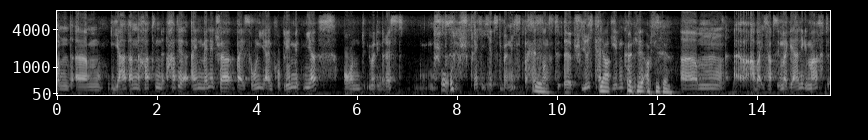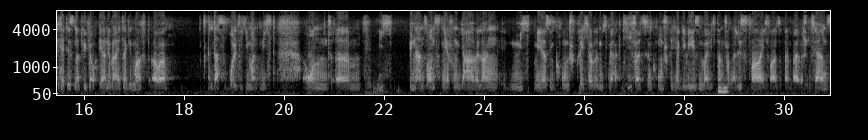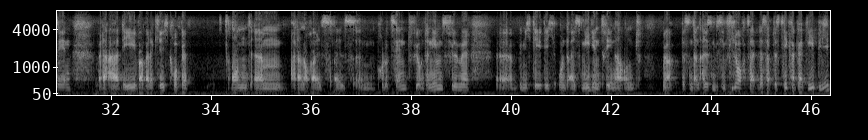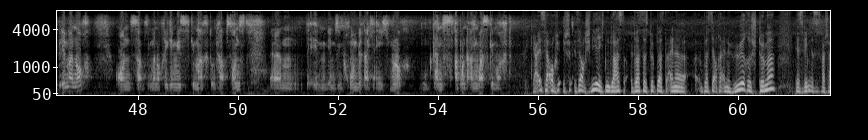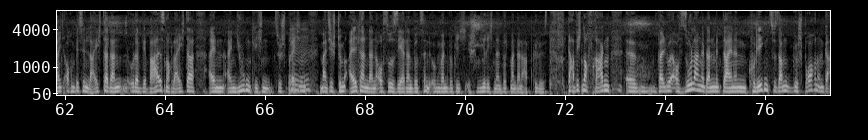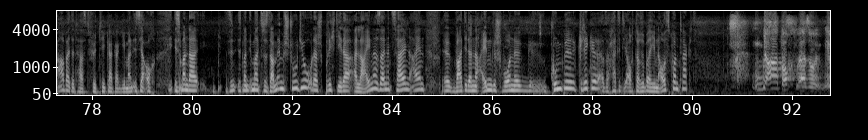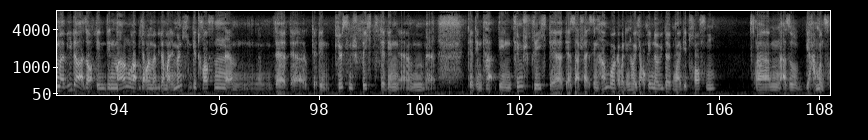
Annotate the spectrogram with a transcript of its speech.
Und ähm, ja, dann hatten, hatte ein Manager bei Sony ein Problem mit mir und über den Rest oh. spreche ich jetzt lieber nicht, weil es oh. sonst äh, Schwierigkeiten ja, geben könnte. Okay, ach, Schiete. Ähm, aber ich habe es immer gerne gemacht, hätte es natürlich auch gerne weitergemacht, aber das wollte jemand nicht. Und ähm, ich bin ansonsten ja schon jahrelang nicht mehr Synchronsprecher oder nicht mehr aktiv als Synchronsprecher gewesen, weil ich dann mhm. Journalist war. Ich war also beim Bayerischen Fernsehen, bei der ARD, war bei der Kirchgruppe und ähm, war dann auch als, als ähm, Produzent für Unternehmensfilme äh, bin ich tätig und als Medientrainer und ja, das sind dann alles ein bisschen viele Hochzeiten. Deshalb das TKKG blieb immer noch und das habe ich immer noch regelmäßig gemacht und habe sonst ähm, im, im Synchronbereich eigentlich nur noch ganz ab und an was gemacht. Ja, ist ja auch ist ja auch schwierig. Du hast du hast das Glück, du hast eine du hast ja auch eine höhere Stimme. Deswegen ist es wahrscheinlich auch ein bisschen leichter dann oder war es noch leichter einen einen Jugendlichen zu sprechen. Mhm. Manche Stimmen altern dann auch so sehr, dann wird es dann irgendwann wirklich schwierig und dann wird man dann abgelöst. Darf ich noch fragen, äh, weil du auch so lange dann mit deinen Kollegen zusammen gesprochen und gearbeitet hast für TKKG. Man ist ja auch ist man da sind, ist man immer zusammen im Studio oder spricht jeder alleine seine Zeilen ein? Äh, wart ihr dann eine eingeschworene Kumpelklicke? Also hattet ihr auch darüber hinaus Kontakt? Ja, doch, also immer wieder. Also auch den, den Manu habe ich auch immer wieder mal in München getroffen, ähm, der, der, der den Klößchen spricht, der den, ähm, äh, der den, den Tim spricht, der, der Sascha ist in Hamburg, aber den habe ich auch immer wieder mal getroffen. Ähm, also wir haben uns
